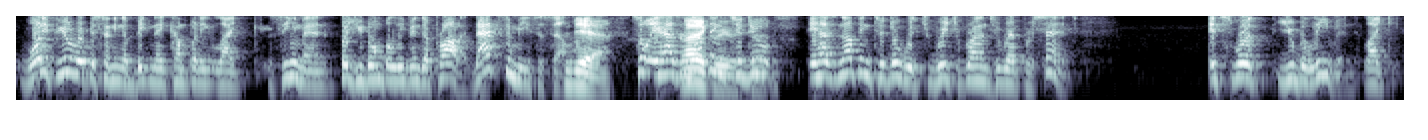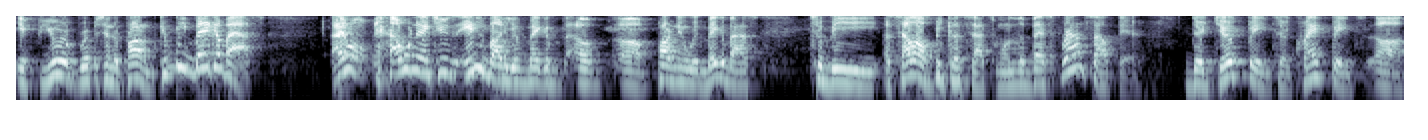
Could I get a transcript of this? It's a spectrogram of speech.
what if you're representing a big name company like Z-Man, but you don't believe in their product? That's to me is a sell. Yeah. So it has I nothing to do. that. It has nothing to do with which brands you represent. It's what you believe in. Like if you represent a product, could be Megabass. I don't. I wouldn't accuse anybody of mega of uh, partnering with Megabass to be a sellout because that's one of the best brands out there. Their jerk baits, their crankbaits, uh,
